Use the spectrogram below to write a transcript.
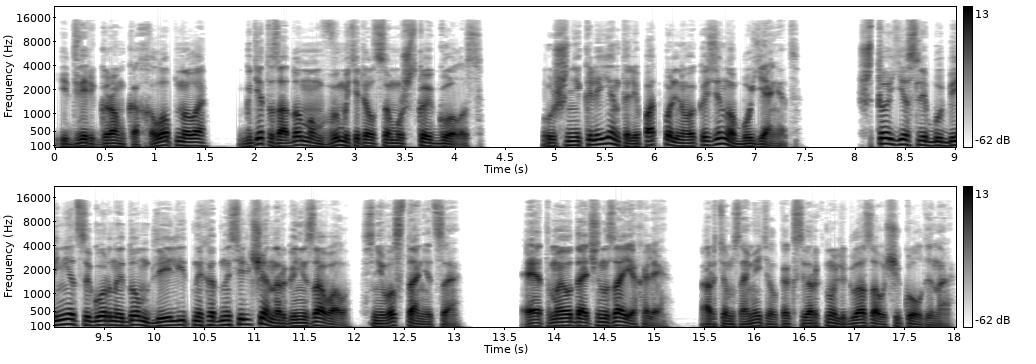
и дверь громко хлопнула. Где-то за домом выматерился мужской голос. Уж не клиент или подпольного казино буянят. Что, если бубенец и горный дом для элитных односельчан организовал? С него станется. «Это мы удачно заехали», — Артем заметил, как сверкнули глаза у Щеколдина.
